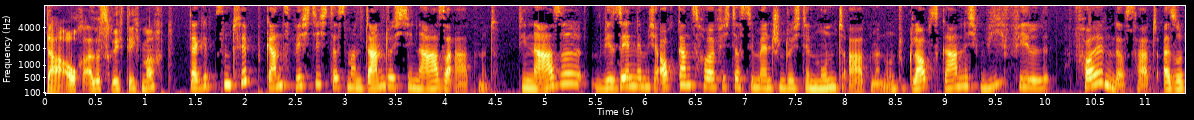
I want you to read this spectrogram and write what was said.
da auch alles richtig macht? Da gibt es einen Tipp, ganz wichtig, dass man dann durch die Nase atmet. Die Nase, wir sehen nämlich auch ganz häufig, dass die Menschen durch den Mund atmen. Und du glaubst gar nicht, wie viel Folgen das hat. Also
